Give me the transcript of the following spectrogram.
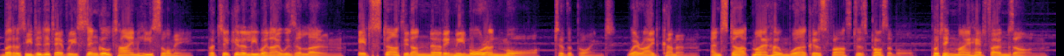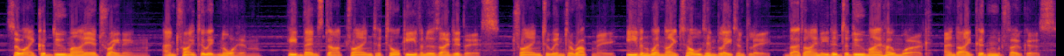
But as he did it every single time he saw me, particularly when I was alone, it started unnerving me more and more, to the point where I'd come in and start my homework as fast as possible, putting my headphones on so I could do my ear training and try to ignore him. He'd then start trying to talk even as I did this, trying to interrupt me, even when I told him blatantly that I needed to do my homework and I couldn't focus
